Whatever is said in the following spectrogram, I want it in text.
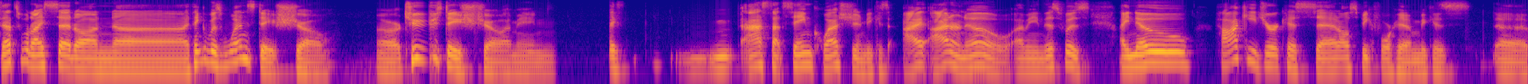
that's what I said on uh, I think it was Wednesday's show or Tuesday's show. I mean, I asked that same question because I I don't know. I mean, this was I know Hockey Jerk has said I'll speak for him because uh,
